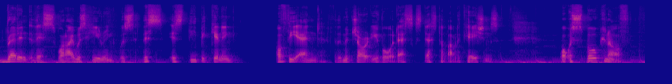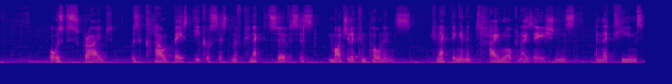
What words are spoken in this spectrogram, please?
read into this, what I was hearing was this is the beginning of the end for the majority of Autodesk's desktop applications. What was spoken of, what was described, was a cloud based ecosystem of connected services, modular components, connecting an entire organizations and their teams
